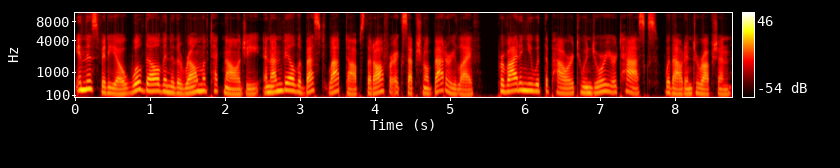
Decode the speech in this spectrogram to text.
In this video, we'll delve into the realm of technology and unveil the best laptops that offer exceptional battery life, providing you with the power to enjoy your tasks without interruption.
